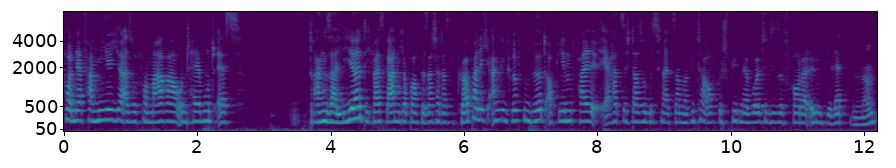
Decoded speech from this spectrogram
von der Familie, also von Mara und Helmut S., drangsaliert. Ich weiß gar nicht, ob er auch gesagt hat, dass die körperlich angegriffen wird. Auf jeden Fall, er hat sich da so ein bisschen als Samariter aufgespielt und er wollte diese Frau da irgendwie retten. Ne?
